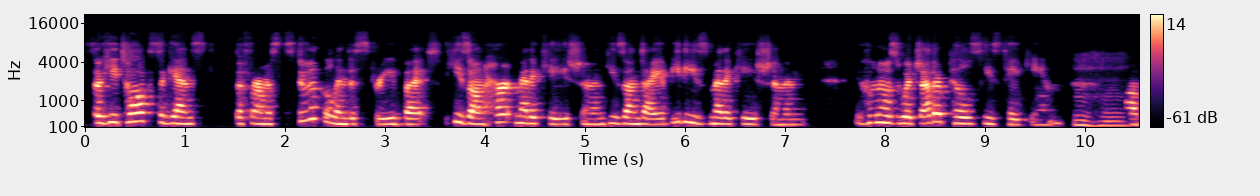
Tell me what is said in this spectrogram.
So he talks against the pharmaceutical industry, but he's on heart medication and he's on diabetes medication and who knows which other pills he's taking. Mm-hmm. Um,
